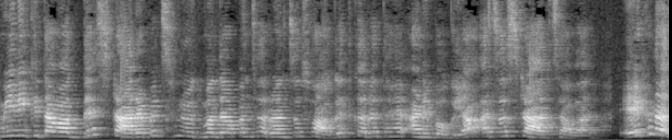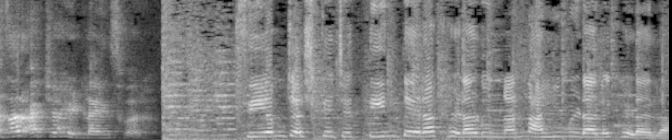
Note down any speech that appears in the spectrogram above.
मी निकिता वागदे स्टार एपेक्स न्यूजमध्ये आपण सर्वांचं स्वागत करत आहे आणि बघूया आजचा स्टारचा वार. एक नजर आजच्या हेडलाईन्सवर सीएम चषकेचे तीन तेरा खेळाडूंना नाही मिळाले खेळायला.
